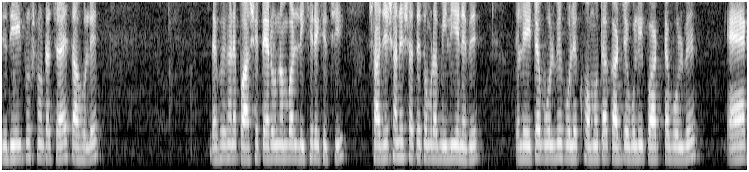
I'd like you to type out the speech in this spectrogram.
যদি এই প্রশ্নটা চায়, তাহলে দেখো এখানে পাশে তেরো নম্বর লিখে রেখেছি। সাজেশানের সাথে তোমরা মিলিয়ে নেবে। তাহলে এটা বলবে বলে ক্ষমতা কার্যাবলীর পার্টটা বলবে। এক,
